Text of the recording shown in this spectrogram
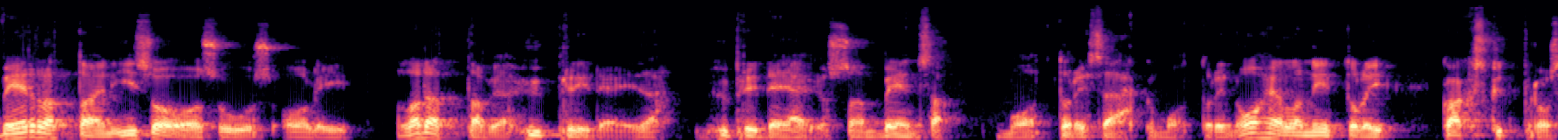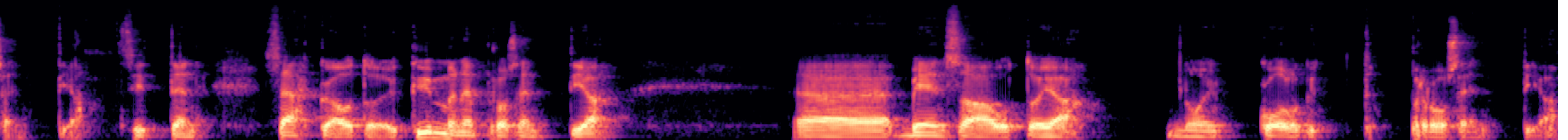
verrattain iso osuus oli ladattavia hybridejä, hybridejä jossa on bensamoottori sähkömoottorin ohella, niitä oli 20 prosenttia. Sitten sähköautoja oli 10 prosenttia, bensa-autoja noin 30 prosenttia.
